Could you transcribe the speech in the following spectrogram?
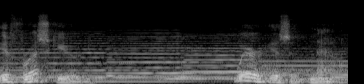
If rescued, where is it now?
